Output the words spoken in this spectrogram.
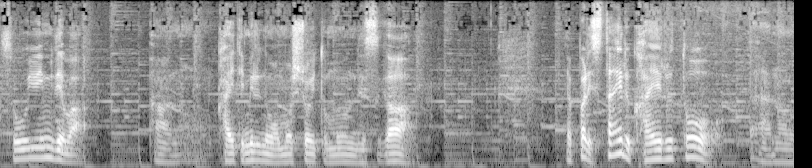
そういう意味ではあの変えてみるのも面白いと思うんですがやっぱりスタイル変えるとあのね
